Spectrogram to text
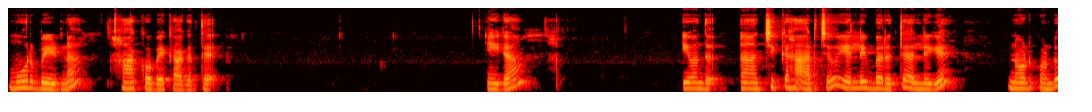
ಮೂರು ಬೀಡನ್ನ ಹಾಕೋಬೇಕಾಗುತ್ತೆ. ಈಗ ಈ ಒಂದು ಚಿಕ್ಕ ಹಾರ್ಚು ಎಲ್ಲಿಗೆ ಬರುತ್ತೆ ಅಲ್ಲಿಗೆ ನೋಡಿಕೊಂಡು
